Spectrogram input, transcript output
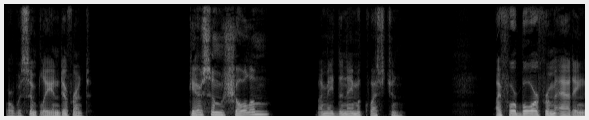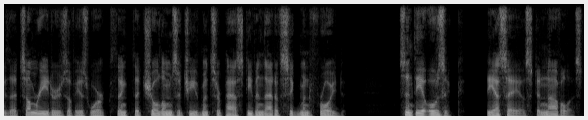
or was simply indifferent. Gershom Scholem? I made the name a question. I forbore from adding that some readers of his work think that Scholem's achievement surpassed even that of Sigmund Freud. Cynthia Ozick, the essayist and novelist,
